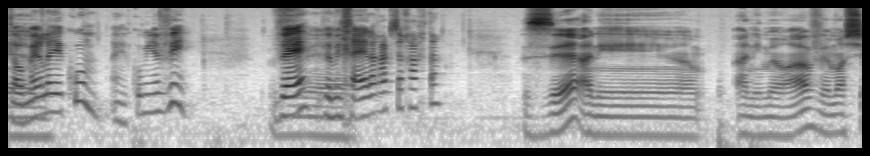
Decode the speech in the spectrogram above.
אתה אומר ליקום, היקום יביא. ו... ומיכאלה רק שכחת? זה, אני, אני מאוהב, ומה ש,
